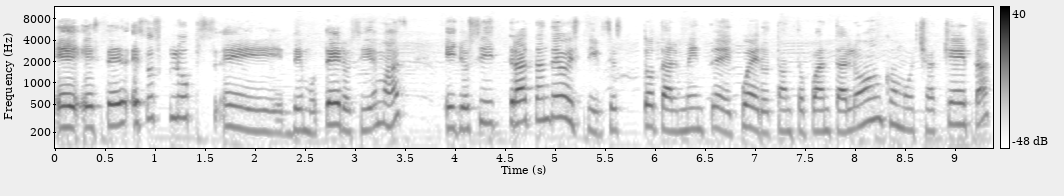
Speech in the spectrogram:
eh, este, estos clubs eh, de moteros y demás, ellos sí tratan de vestirse totalmente de cuero, tanto pantalón como chaqueta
